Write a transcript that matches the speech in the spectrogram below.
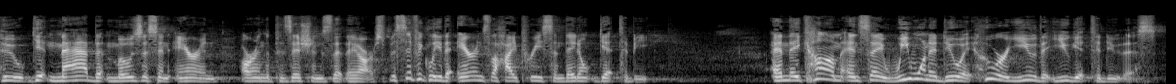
who get mad that Moses and Aaron are in the positions that they are. Specifically, that Aaron's the high priest and they don't get to be. And they come and say, We want to do it. Who are you that you get to do this?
